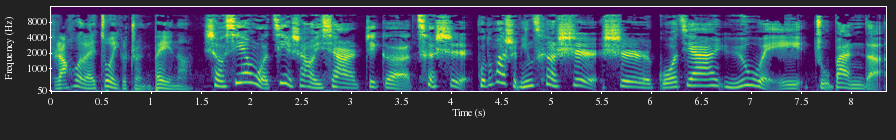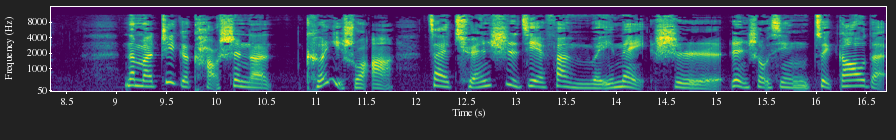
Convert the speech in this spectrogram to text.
然后来做一个准备呢？首先，我介绍一下这个测试，普通话水平测试是国家语委主办的。那么这个考试呢？可以说啊，在全世界范围内是认受性最高的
